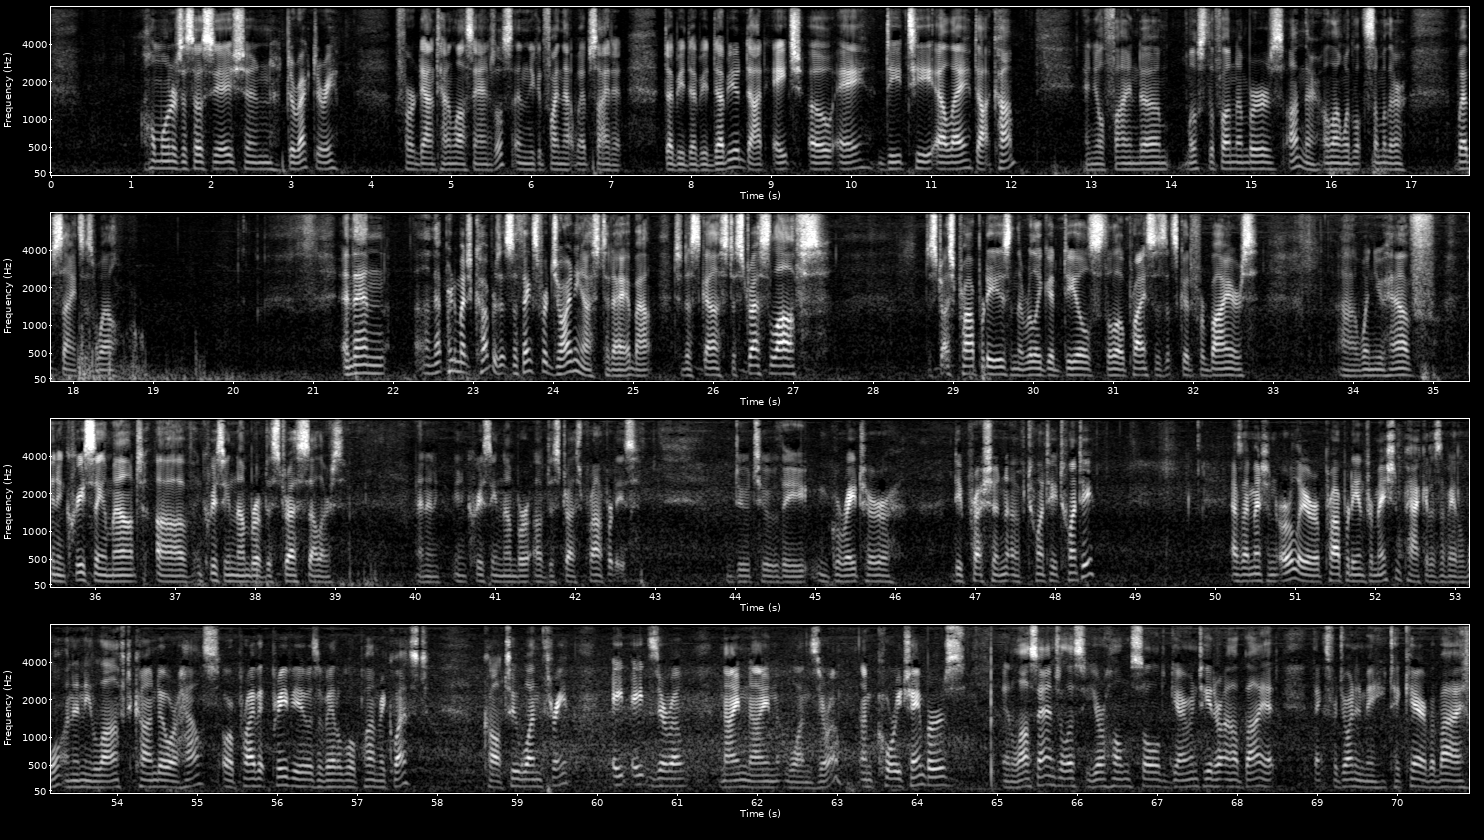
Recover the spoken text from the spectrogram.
Homeowners Association directory for downtown Los Angeles, and you can find that website at www.hoadtla.com and you'll find um, most of the phone numbers on there, along with some of their websites as well. And then uh, that pretty much covers it. So thanks for joining us today about to discuss distress lofts, distressed properties and the really good deals, the low prices, that's good for buyers. Uh, when you have an increasing amount of increasing number of distressed sellers and an increasing number of distressed properties due to the greater depression of 2020. As I mentioned earlier, a property information packet is available on any loft, condo, or house, or private preview is available upon request. Call 213 880 9910. I'm Corey Chambers in Los Angeles. Your home sold guaranteed or I'll buy it. Thanks for joining me. Take care. Bye bye.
